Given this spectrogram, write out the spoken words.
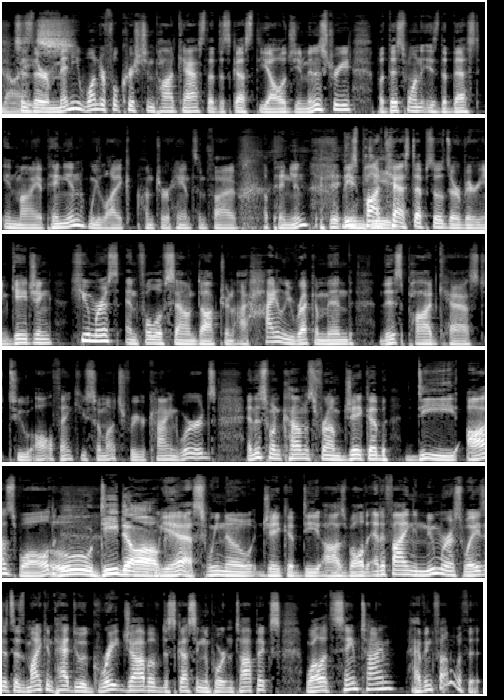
Nice. Says there are many wonderful Christian podcasts that discuss theology and ministry, but this one is the best in my opinion. We like Hunter Hansen Five opinion. These podcast episodes are very engaging, humorous, and full of sound doctrine. I highly recommend this podcast to all. Thank you so much for your kind words. And this one comes from Jacob D. Oswald. Ooh, D Dog. Yes, we know Jacob D. Oswald. Edifying in numerous ways. It says Mike and Pat do a great job of discussing important topics while at the same time having fun with it.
